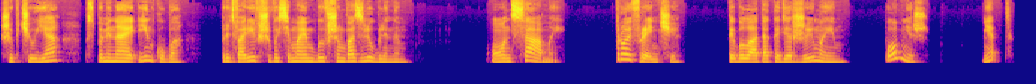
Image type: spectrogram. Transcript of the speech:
шепчу я, вспоминая инкуба, притворившегося моим бывшим возлюбленным. Он самый. Трой Френчи. Ты была так одержима им. Помнишь? Нет?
